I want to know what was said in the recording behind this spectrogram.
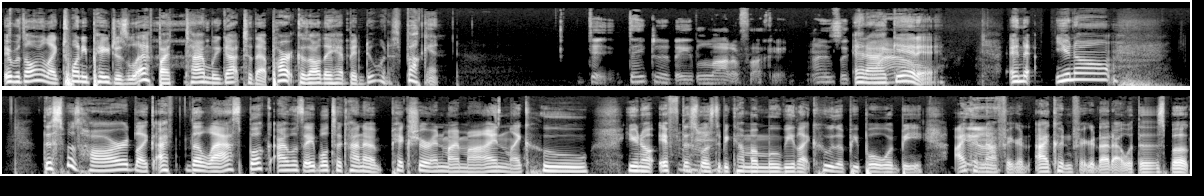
It was only like 20 pages left by the time we got to that part because all they had been doing is fucking. They, they did a lot of fucking. I like, and I get it. And you know, this was hard. Like I, the last book, I was able to kind of picture in my mind like who, you know, if this was Mhm. to become a movie, like who the people would be. I could not figure. I couldn't figure that out with this book.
